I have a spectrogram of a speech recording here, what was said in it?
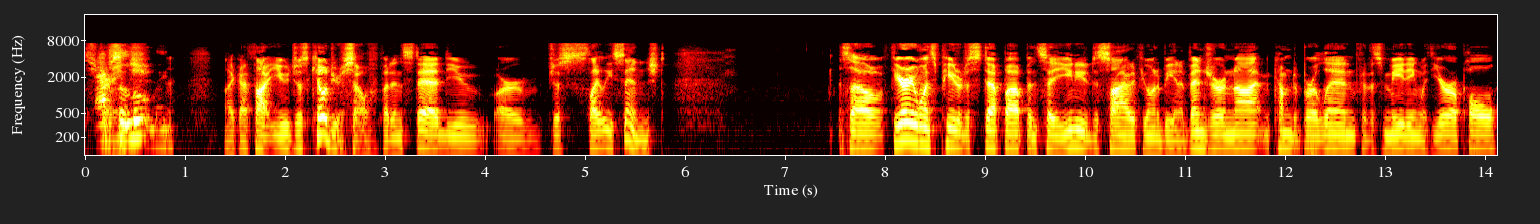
Strange. Absolutely. Like I thought you just killed yourself, but instead you are just slightly singed. So Fury wants Peter to step up and say you need to decide if you want to be an Avenger or not, and come to Berlin for this meeting with Europol.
